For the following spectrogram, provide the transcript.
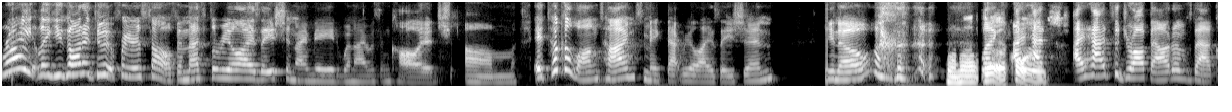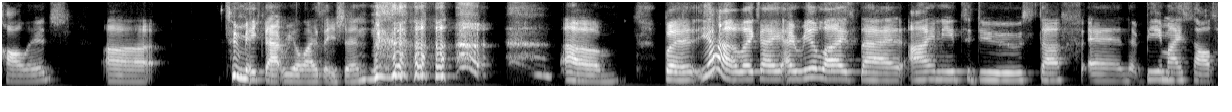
Right like you got to do it for yourself and that's the realization i made when i was in college um it took a long time to make that realization you know Uh-huh. like yeah, of I had course. I had to drop out of that college uh, to make that realization. um, but yeah, like I, I realized that I need to do stuff and be myself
